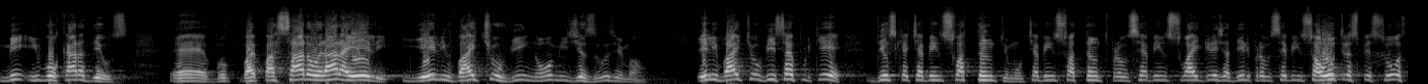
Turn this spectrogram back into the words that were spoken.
invocar a Deus, é, vai passar a orar a Ele e Ele vai te ouvir em nome de Jesus, irmão. Ele vai te ouvir, sabe por quê? Deus quer te abençoar tanto, irmão, te abençoar tanto, para você abençoar a igreja dele, para você abençoar outras pessoas,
